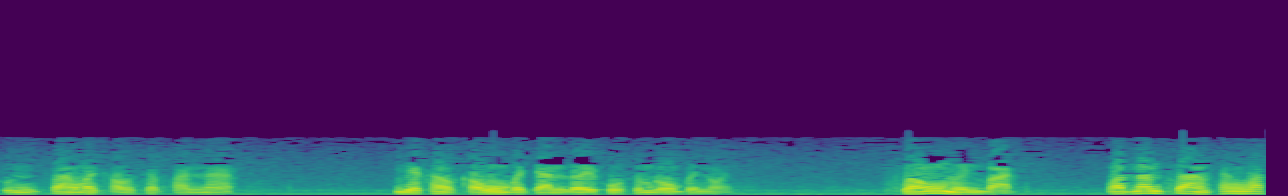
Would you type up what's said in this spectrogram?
ทุนสร้างไว้เขาสะพานนาคที่จะเข้าเขาวงประจันเลยโคกสำโรงไปหน่อยสองหมื่นบาท วัดนั้นสร้างทั้งวัด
